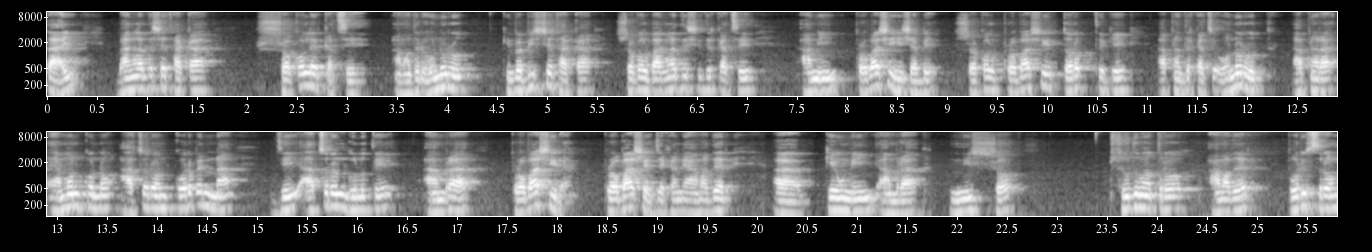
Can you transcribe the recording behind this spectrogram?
তাই বাংলাদেশে থাকা সকলের কাছে আমাদের অনুরোধ, কিংবা বিশ্বে থাকা সকল বাংলাদেশিদের কাছে আমি প্রবাসী হিসাবে সকল প্রবাসীর তরফ থেকে আপনাদের কাছে অনুরোধ, আপনারা এমন কোনো আচরণ করবেন না যেই আচরণগুলোতে আমরা প্রবাসীরা, প্রবাসে যেখানে আমাদের কেউ নেই, আমরা নিঃস্ব। শুধুমাত্র আমাদের পরিশ্রম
